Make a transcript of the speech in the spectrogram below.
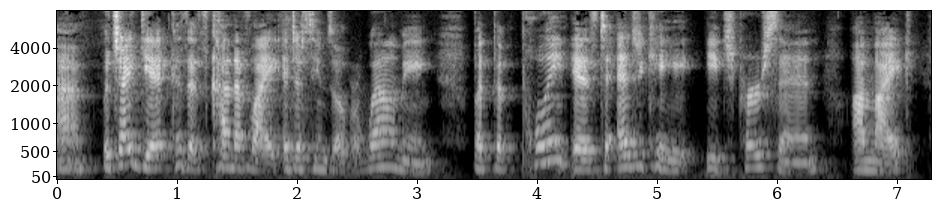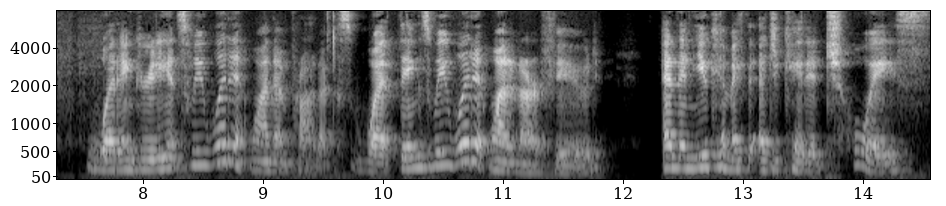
Um, which I get because it's kind of like, it just seems overwhelming. But the point is to educate each person on like what ingredients we wouldn't want in products, what things we wouldn't want in our food. And then you can make the educated choice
